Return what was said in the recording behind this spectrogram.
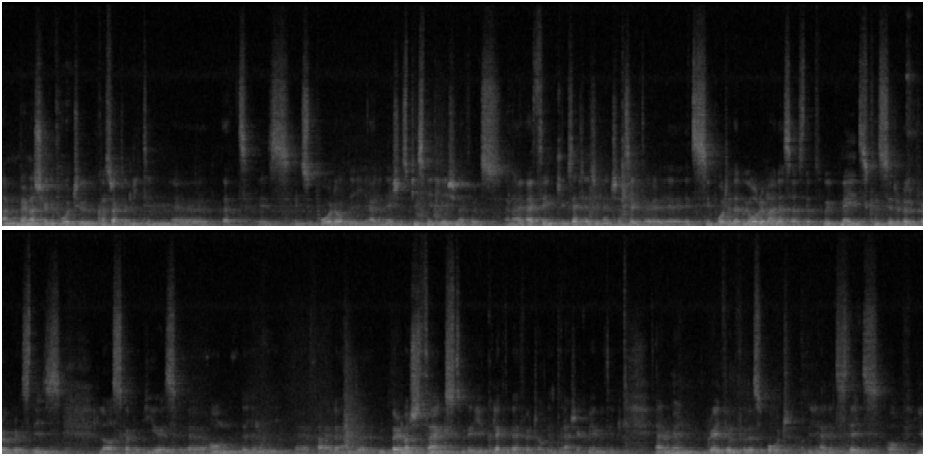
I'm very much looking forward to a constructive meeting uh, that is in support of the United Nations peace mediation efforts. And I, I think, exactly as you mentioned, Secretary, it's important that we all remind ourselves that we've made considerable progress these last couple of years uh, on the Yemeni uh, file, and uh, very much thanks to the collective effort of the international community. I remain grateful for the support of the United States, of you,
